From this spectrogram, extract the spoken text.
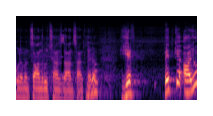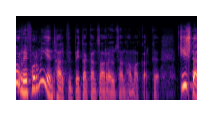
ուրեմն ծանրության զանցանքներով եւ պետք է այո ռեֆորմի ենթարկվի պետական ծառայության համակարգը։ Ճիշտ է,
